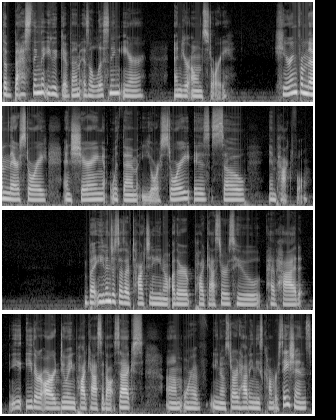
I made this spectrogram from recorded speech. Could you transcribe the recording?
the best thing that you could give them is a listening ear and your own story. Hearing from them their story and sharing with them your story is so impactful. But even just as I've talked to, you know, other podcasters who have had e- either are doing podcasts about sex um, or have, you know, started having these conversations,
